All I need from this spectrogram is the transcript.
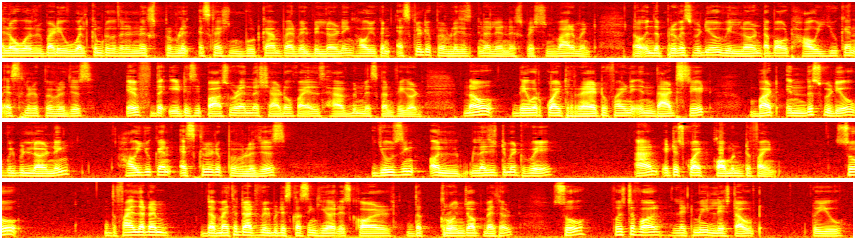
Hello everybody, welcome to the Linux Privilege Escalation Bootcamp where we'll be learning how you can escalate your privileges in a Linux-based environment. Now in the previous video, we learned about how you can escalate your privileges if the etc password and the shadow files have been misconfigured. Now they were quite rare to find in that state, but in this video, we'll be learning how you can escalate your privileges using a legitimate way and it is quite common to find. So the file that I'm the method that we'll be discussing here is called the cron job method. So first of all let me list out to you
